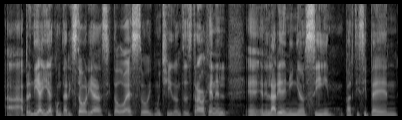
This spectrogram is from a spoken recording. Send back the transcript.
ah, aprendí ahí a contar historias y todo eso, y muy chido. Entonces trabajé en el, eh, en el área de niños, sí, participé en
